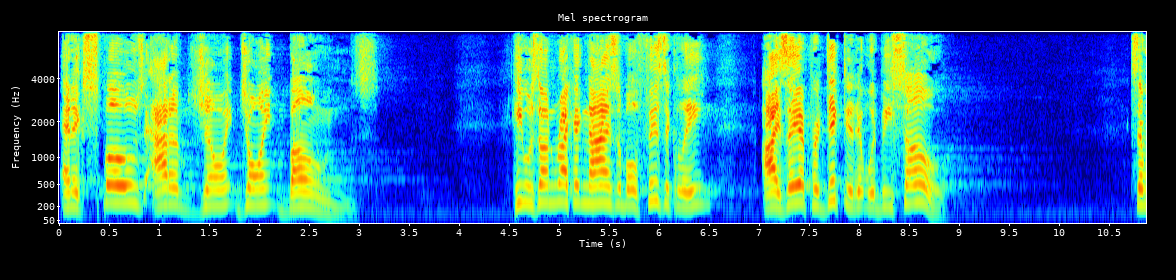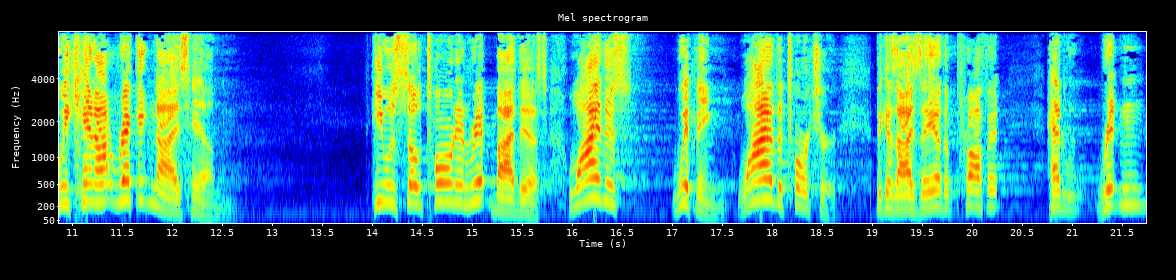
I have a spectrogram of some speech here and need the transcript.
and exposed out of joint, joint bones. He was unrecognizable physically. Isaiah predicted it would be so. So we cannot recognize him. He was so torn and ripped by this. Why this whipping? Why the torture? Because Isaiah the prophet had written,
